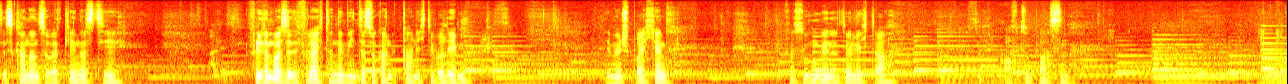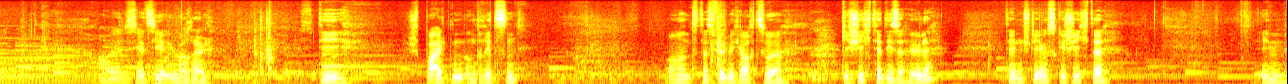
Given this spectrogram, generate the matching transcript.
das kann dann so weit gehen, dass die Fledermäuse vielleicht dann im Winter sogar gar nicht überleben. Dementsprechend versuchen wir natürlich da aufzupassen. Aber ihr seht hier überall die Spalten und Ritzen. Und das führt mich auch zur Geschichte dieser Höhle, der Entstehungsgeschichte im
